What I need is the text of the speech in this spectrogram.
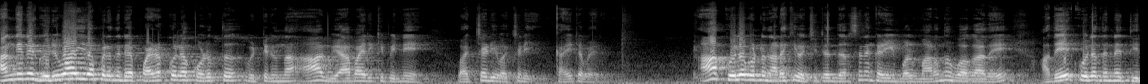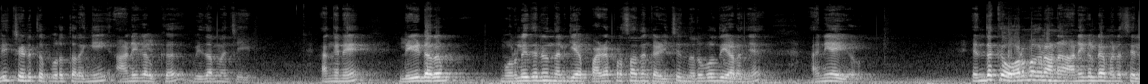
അങ്ങനെ ഗുരുവായൂരപ്പനത്തിന്റെ പഴക്കുല കൊടുത്ത് വിട്ടിരുന്ന ആ വ്യാപാരിക്ക് പിന്നെ വച്ചടി വച്ചടി കയറ്റമായിരുന്നു. ആ കുല കൊണ്ട് നടക്കി വെച്ചിട്ട് ദർശനം കഴിയുമ്പോൾ മറന്നു പോകാതെ അതേ കുല തന്നെ തിരിച്ചെടുത്ത് പുറത്തിറങ്ങി അണികൾക്ക് വിതരണം ചെയ്യും. അങ്ങനെ ലീഡറും മുരളീധരനും നൽകിയ പഴപ്രസാദം കഴിച്ച് നിർവൃതി അടഞ്ഞ് അനുയായികളും. എന്തൊക്കെ ഓർമ്മകളാണ് അണികളുടെ മനസ്സിൽ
